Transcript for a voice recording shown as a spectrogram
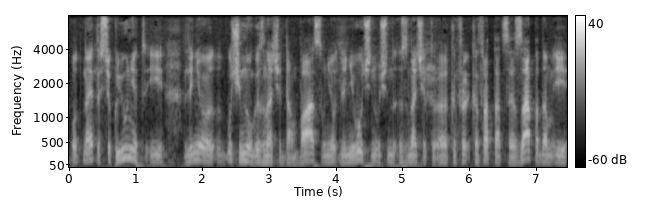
вот на это все клюнет, и для него очень много значит Донбасс, у него, для него очень, очень значит э, конфр- конфронтация с Западом, и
